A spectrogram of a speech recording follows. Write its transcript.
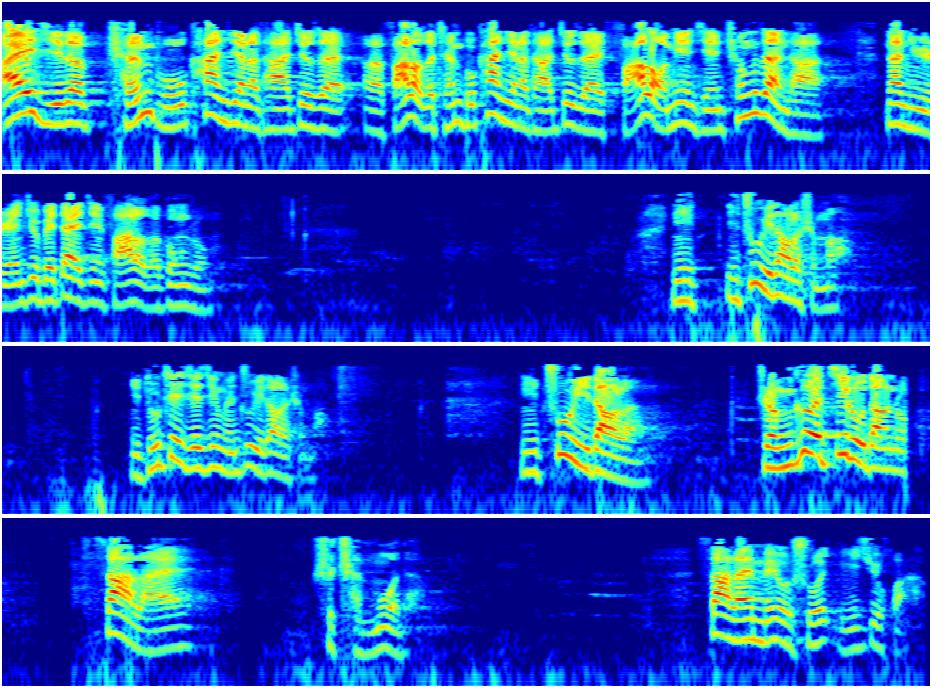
埃及的臣仆看见了他，就在呃法老的臣仆看见了他，就在法老面前称赞他。那女人就被带进法老的宫中。你你注意到了什么？你读这节经文注意到了什么？你注意到了整个记录当中，萨莱是沉默的，萨莱没有说一句话，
